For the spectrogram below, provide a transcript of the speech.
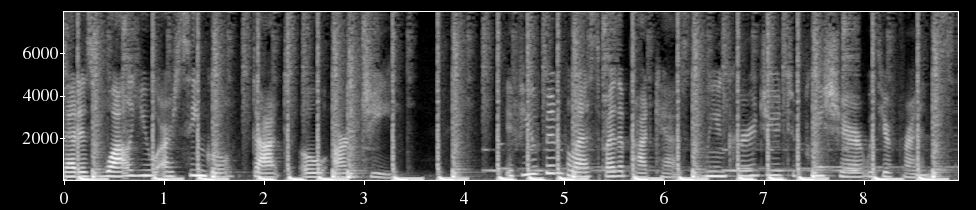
That is whileyouaresingle.org. If you've been blessed by the podcast, we encourage you to please share with your friends.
